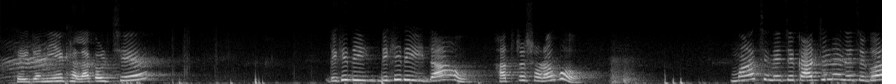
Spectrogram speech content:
সেইটা নিয়ে খেলা করছে। দেখি দি দেখি দি, দাও, হাতটা সরাবো মাছ এনেছে, কার জন্য এনেছে গো?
